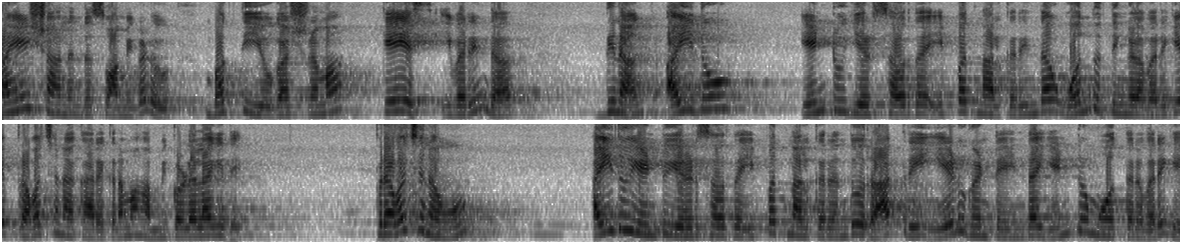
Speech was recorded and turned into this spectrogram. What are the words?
ಮಹೇಶಾನಂದ ಸ್ವಾಮಿಗಳು ಭಕ್ತಿ ಯೋಗಾಶ್ರಮ ಕೆಎಸ್ ಇವರಿಂದ ದಿನಾಂಕ ಐದು ಎಂಟು ಎರಡು ಸಾವಿರದ ಇಪ್ಪತ್ನಾಲ್ಕರಿಂದ ಒಂದು ತಿಂಗಳವರೆಗೆ ಪ್ರವಚನ ಕಾರ್ಯಕ್ರಮ ಹಮ್ಮಿಕೊಳ್ಳಲಾಗಿದೆ. ಪ್ರವಚನವು ಐದು ಎಂಟು ಎರಡು ಸಾವಿರದ ಇಪ್ಪತ್ನಾಲ್ಕರಂದು ರಾತ್ರಿ ಏಳು ಗಂಟೆಯಿಂದ ಎಂಟು ಮೂವತ್ತರವರೆಗೆ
